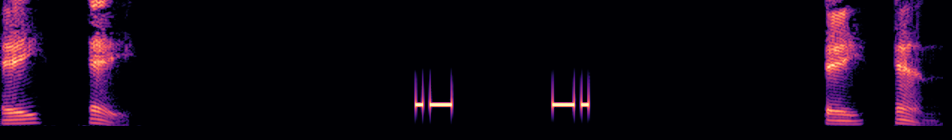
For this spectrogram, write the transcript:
A, A. A, N.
